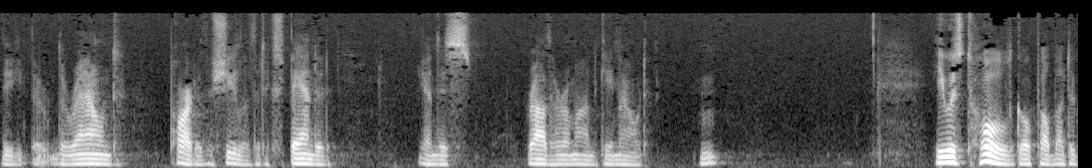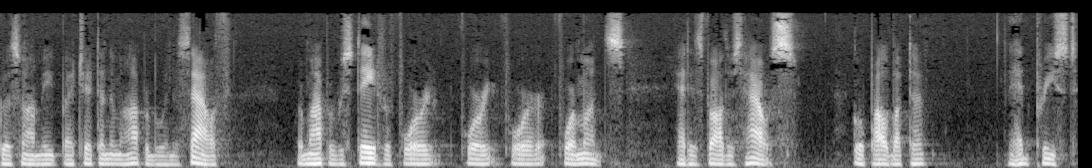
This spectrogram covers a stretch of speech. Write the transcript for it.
the, the, the round part of the Shila that expanded, and this Radha Raman came out. Hmm? He was told, Gopal Bhatta Goswami, by Chaitanya Mahaprabhu in the south, where Mahaprabhu stayed for four, four, four, four months at his father's house. Gopal Bhatta, the head priest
